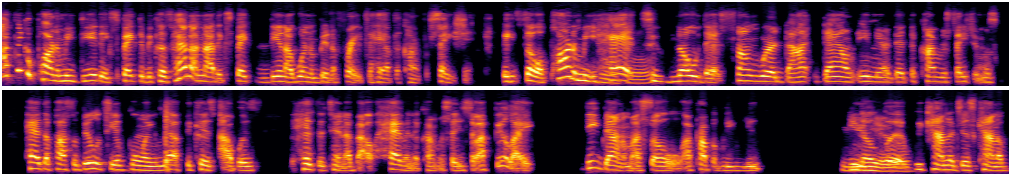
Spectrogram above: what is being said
I think a part of me did expect it because had I not expected, then I wouldn't have been afraid to have the conversation. So a part of me mm-hmm. had to know that somewhere down down in there that the conversation was had the possibility of going left because I was hesitant about having a conversation. So I feel like deep down in my soul, I probably knew, you know, but we kind of just kind of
